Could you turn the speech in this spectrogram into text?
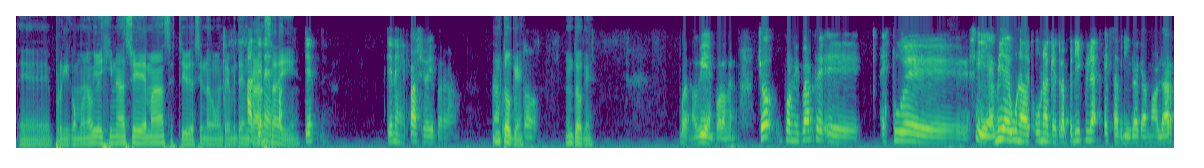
Eh, porque como no voy al gimnasio y demás, estoy haciendo como entrenamiento en ah, casa y. Tienes, espacio ahí para. Un toque. Un toque. Bueno, bien, por lo menos. Yo, por mi parte, eh, estuve. Sí, había una, una que otra película. Esta película que vamos a hablar,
